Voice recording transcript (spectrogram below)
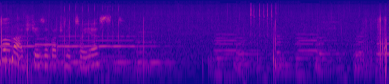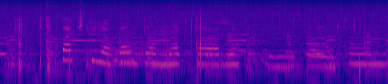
12, zobaczmy co jest. Paczki, lawenda, nektar, mm, valentine.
